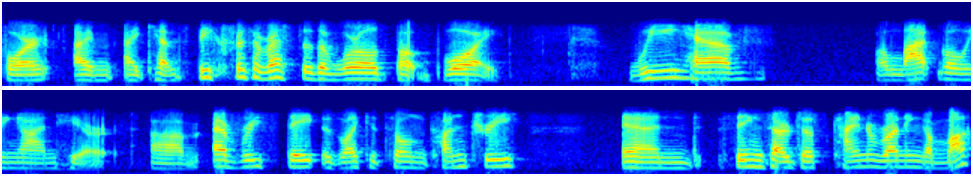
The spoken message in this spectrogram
for. I'm I can't speak for the rest of the world, but boy, we have a lot going on here. Um, every state is like its own country, and things are just kind of running amok.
